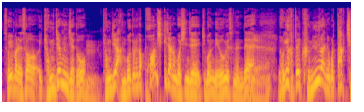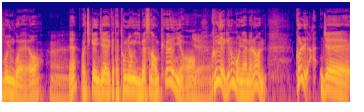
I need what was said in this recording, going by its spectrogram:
소위 말해서 경제 문제도 음. 경제 안보도 그러니까 포함시키자는 것이 이제 기본 내용이었었는데 예. 여기에 갑자기 금융이라는 용어를 딱 집어인 거예요. 예. 예? 어저께 이제 이렇게 대통령 입에서 나온 표현이요. 예. 그 얘기는 뭐냐면은 그걸 이제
